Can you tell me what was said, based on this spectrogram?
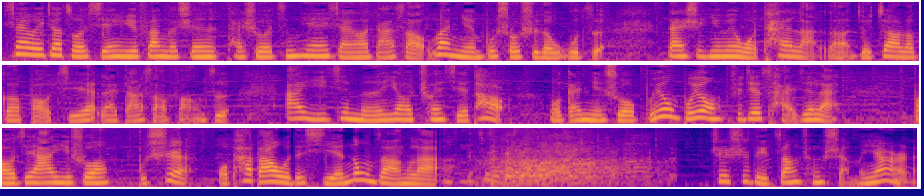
下一位叫做咸鱼翻个身，他说今天想要打扫万年不收拾的屋子，但是因为我太懒了，就叫了个保洁来打扫房子。阿姨进门要穿鞋套，我赶紧说不用不用，直接踩进来。保洁阿姨说不是，我怕把我的鞋弄脏了。这是得脏成什么样了？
